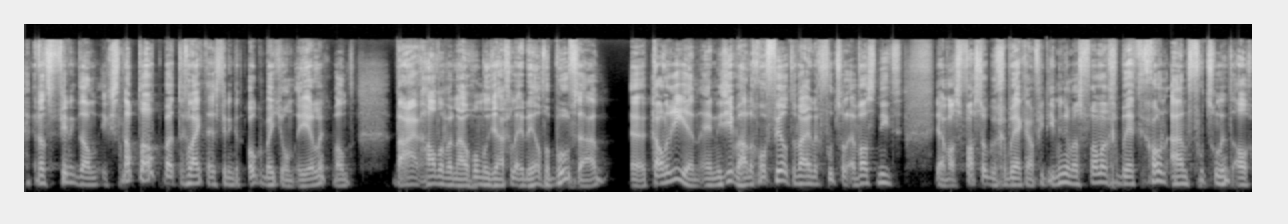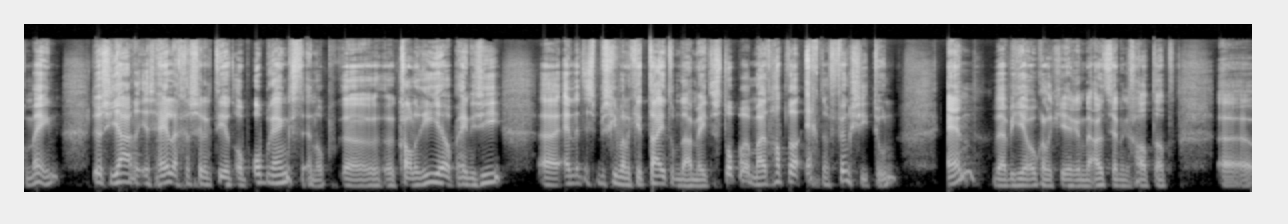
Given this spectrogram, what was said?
En dat vind ik dan, ik snap dat, maar tegelijkertijd vind ik het ook een beetje oneerlijk. Want waar hadden we nou 100 jaar geleden heel veel behoefte aan? Eh, calorieën en energie. We hadden gewoon veel te weinig voedsel. Er was niet, ja, was vast ook een gebrek aan vitamine, maar was vooral een gebrek gewoon aan voedsel in het algemeen. Dus ja, er is heel erg geselecteerd op opbrengst en op eh, calorieën, op energie. Eh, en het is misschien wel een keer tijd om daarmee te stoppen, maar het had wel echt een functie toen. En we hebben hier ook al een keer in de uitzending gehad dat eh,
